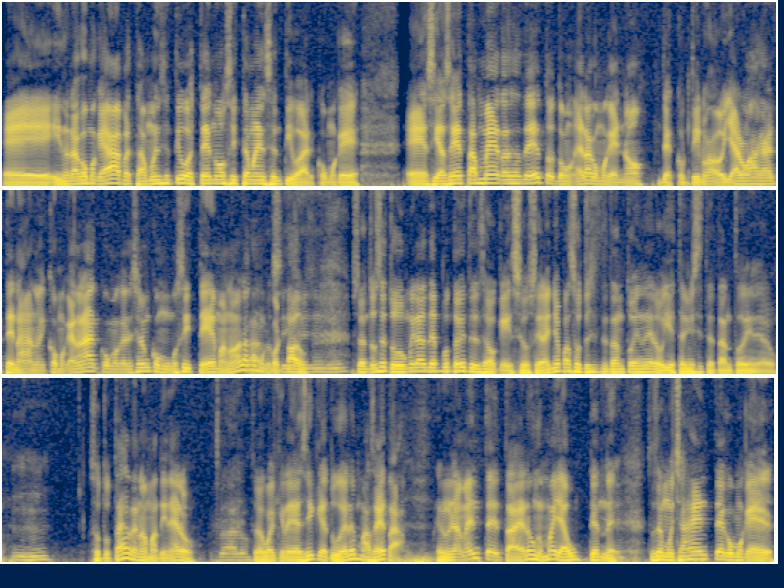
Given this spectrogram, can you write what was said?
eh, y no era como que, ah, pues estamos en incentivo, este nuevo sistema de incentivar. Como que, eh, si haces estas metas, si haces esto, no, era como que no, descontinuado, ya no vas a ganarte nada. ¿no? Y como que no era, como que no hicieron como un sistema, ¿no? Era como Claro, cortado. sí, sí, sí, sí. So, entonces tú miras desde el punto de vista y dices, ok, si el año pasado tú hiciste tanto dinero y este año hiciste tanto dinero. Ujú, So, tú estás ganando más dinero. Claro. Lo cual quiere decir que tú eres maceta. Genuinamente, estás en un enmayado, ¿entiendes? Sí. Entonces, mucha gente como que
